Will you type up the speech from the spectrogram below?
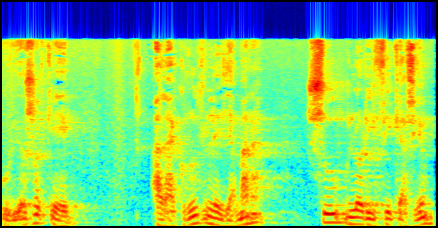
Curioso que a la cruz le llamara su glorificación.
